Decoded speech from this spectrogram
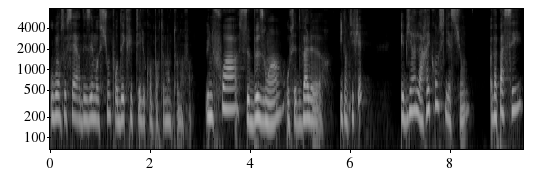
où on se sert des émotions pour décrypter le comportement de ton enfant. Une fois ce besoin ou cette valeur identifiée, eh bien la réconciliation va passer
